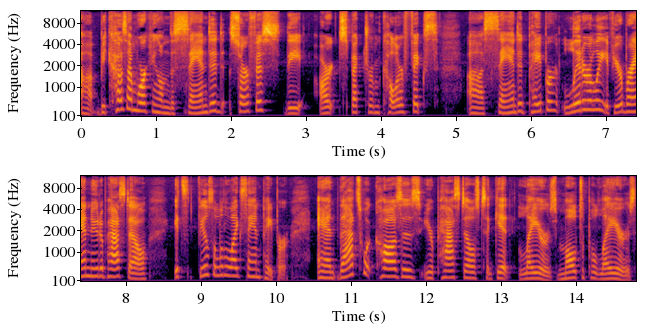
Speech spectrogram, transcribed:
uh, because I'm working on the sanded surface, the Art Spectrum Colourfix uh, sanded paper, literally, if you're brand new to pastel, it feels a little like sandpaper. And that's what causes your pastels to get layers, multiple layers,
